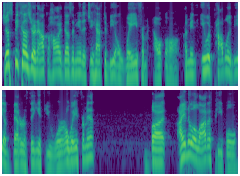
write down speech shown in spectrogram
just because you're an alcoholic doesn't mean that you have to be away from alcohol. I mean, it would probably be a better thing if you were away from it. But I know a lot of people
